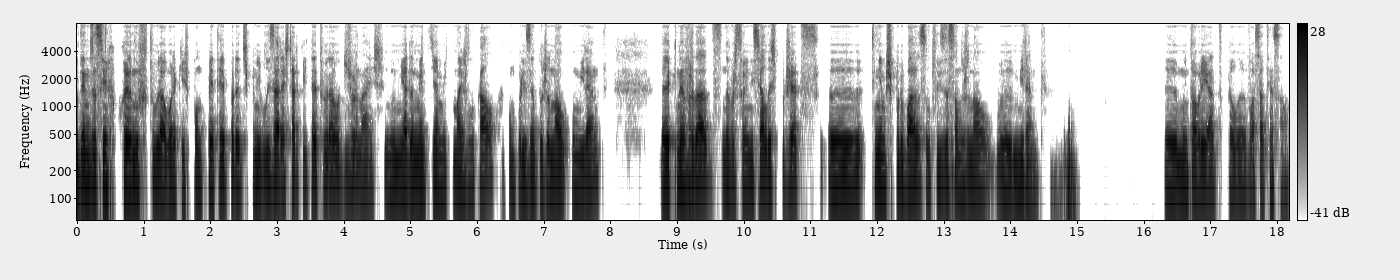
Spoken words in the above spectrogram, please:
Podemos assim recorrer no futuro ao arquivos.pt para disponibilizar esta arquitetura a outros jornais, nomeadamente de âmbito mais local, como por exemplo o jornal O Mirante, eh, que na verdade, na versão inicial deste projeto, eh, tínhamos por base a utilização do jornal eh, Mirante. Muito obrigado pela vossa atenção.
